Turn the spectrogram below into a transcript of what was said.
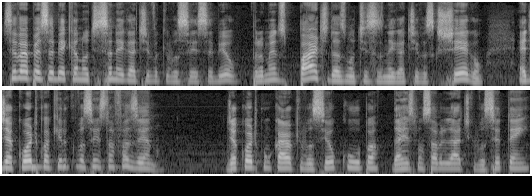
Você vai perceber que a notícia negativa que você recebeu, pelo menos parte das notícias negativas que chegam, é de acordo com aquilo que você está fazendo. De acordo com o cargo que você ocupa, da responsabilidade que você tem.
